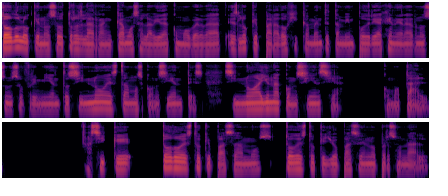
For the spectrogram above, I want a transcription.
todo lo que nosotros le arrancamos a la vida como verdad es lo que paradójicamente también podría generarnos un sufrimiento si no estamos conscientes, si no hay una conciencia como tal. Así que todo esto que pasamos, todo esto que yo pasé en lo personal,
